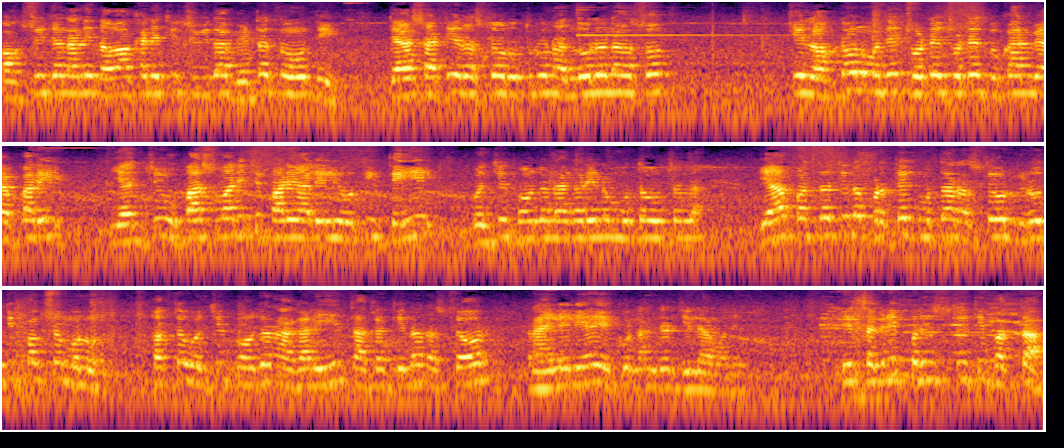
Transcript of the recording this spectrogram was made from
ऑक्सिजन आणि दवाखान्याची सुविधा भेटत नव्हती त्यासाठी रस्त्यावर उतरून आंदोलनं असो की लॉकडाऊनमध्ये छोटे छोटे दुकान व्यापारी यांची उपासमारीची पाळी आलेली होती तेही वंचित बहुजन आघाडीनं मुद्दा उचलला. या पद्धतीनं प्रत्येक मुद्दा रस्त्यावर विरोधी पक्ष म्हणून फक्त वंचित बहुजन आघाडी ही ताकदीनं रस्त्यावर राहिलेली आहे एकूण नांदेड जिल्ह्यामध्ये. ही सगळी परिस्थिती बघता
